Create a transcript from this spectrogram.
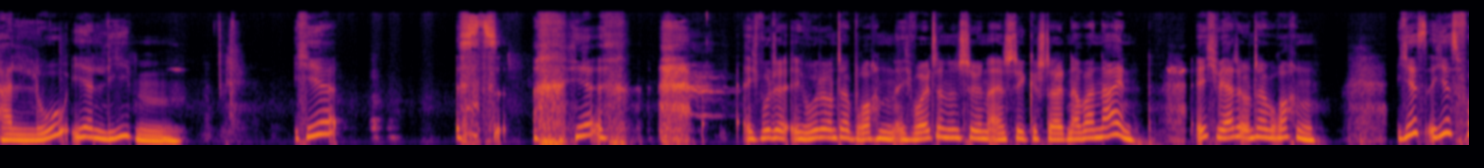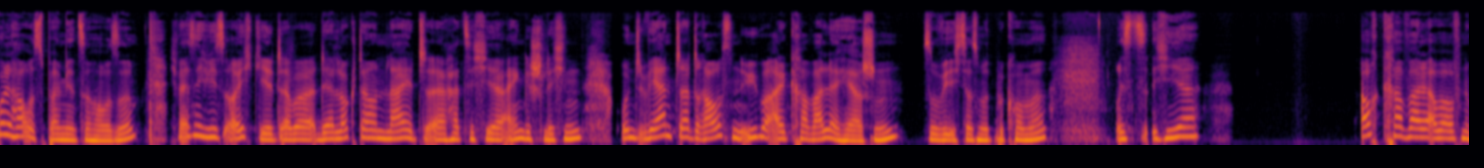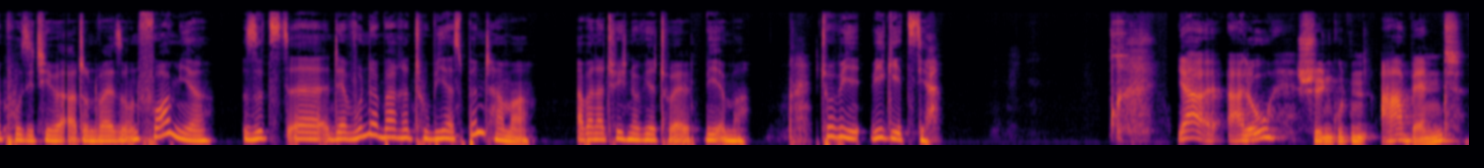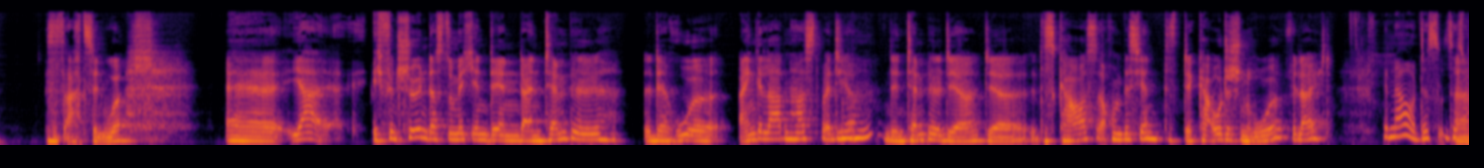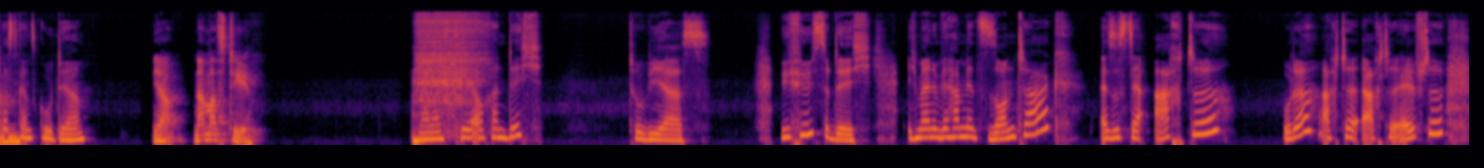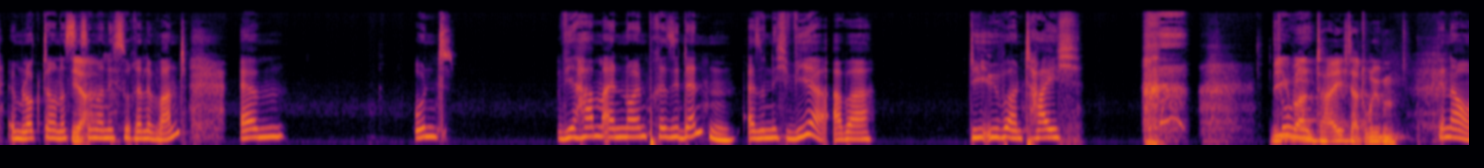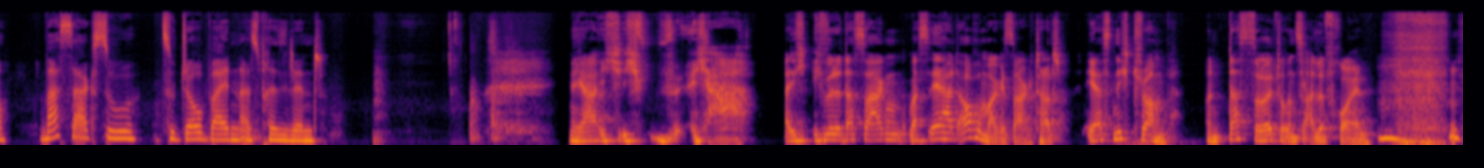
Hallo, ihr Lieben. Hier ist, hier, ich wurde, ich wurde unterbrochen. Ich wollte einen schönen Einstieg gestalten, aber nein, ich werde unterbrochen. Hier ist, hier ist Full House bei mir zu Hause. Ich weiß nicht, wie es euch geht, aber der Lockdown Light äh, hat sich hier eingeschlichen. Und während da draußen überall Krawalle herrschen, so wie ich das mitbekomme, ist hier auch Krawall, aber auf eine positive Art und Weise. Und vor mir sitzt äh, der wunderbare Tobias Bündhammer. Aber natürlich nur virtuell, wie immer. Tobi, wie geht's dir? Ja, hallo, schönen guten Abend. Es ist 18 Uhr. Äh, ja, ich finde schön, dass du mich in den deinen Tempel der Ruhe eingeladen hast bei dir, mhm. den Tempel der der des Chaos auch ein bisschen, des, der chaotischen Ruhe vielleicht. Genau, das das ähm, passt ganz gut, ja. Ja, Namaste. Namaste auch an dich, Tobias. Wie fühlst du dich? Ich meine, wir haben jetzt Sonntag. Es ist der achte, oder? Achte, achte, elfte. Im Lockdown ist das ja. immer nicht so relevant. Ähm, und wir haben einen neuen Präsidenten. Also nicht wir, aber die über den Teich. Die Tobi, über den Teich da drüben. Genau. Was sagst du zu Joe Biden als Präsident? Naja, ich, ich, ja, ich, ich würde das sagen, was er halt auch immer gesagt hat. Er ist nicht Trump. Und das sollte uns alle freuen.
